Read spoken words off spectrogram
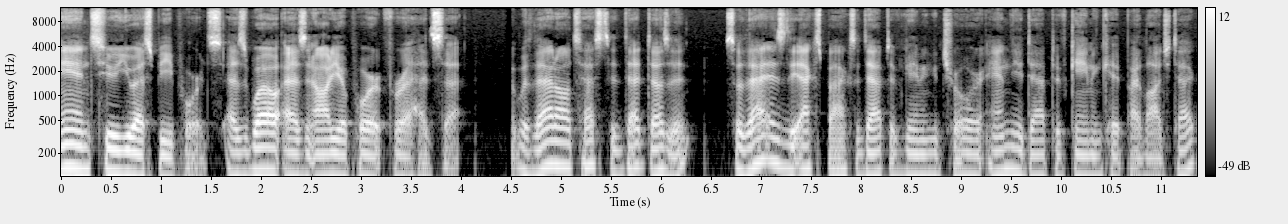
and two USB ports as well as an audio port for a headset. With that all tested, that does it. So that is the Xbox Adaptive Gaming Controller and the Adaptive Gaming Kit by Logitech.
